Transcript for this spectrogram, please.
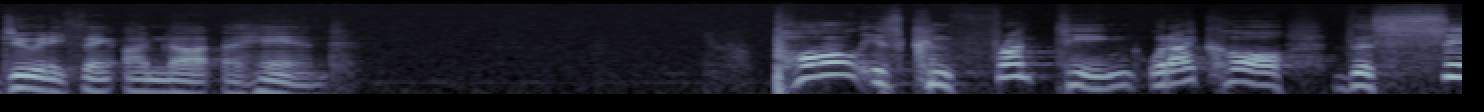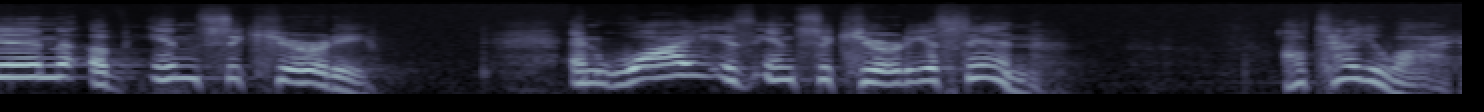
do anything. I'm not a hand. Paul is confronting what I call the sin of insecurity. And why is insecurity a sin? I'll tell you why.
